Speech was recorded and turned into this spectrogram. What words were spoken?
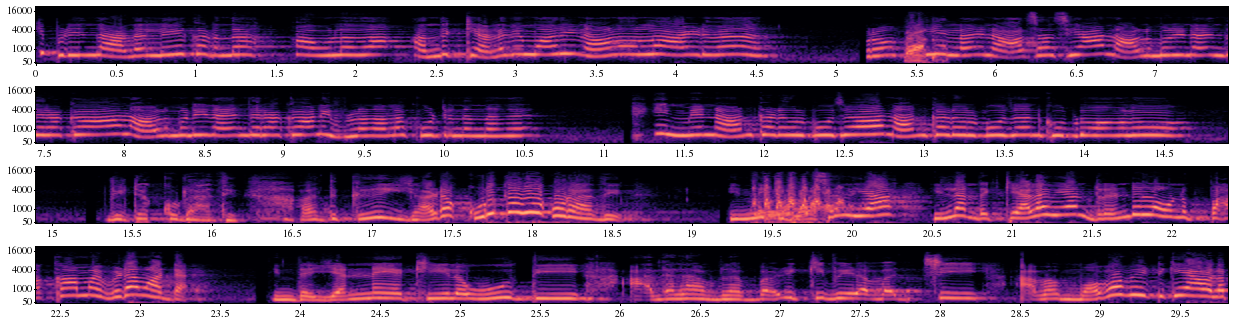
இப்படி இந்த அனல்லே கிடந்தா அவ்வளவுதான் அந்த கிழவி மாதிரி நானும் எல்லாம் ஆயிடுவேன் அப்புறம் எல்லாம் என்ன ஆசாசியா நாலு மணி நயன்தராக்கா நாலு மணி நயன்தராக்கான்னு இவ்வளவு நாளா கூட்டிட்டு இருந்தாங்க இனிமே நான் கடவுள் பூஜா நான் கடவுள் பூஜான்னு கூப்பிடுவாங்களோ விடக்கூடாது அதுக்கு இடம் கொடுக்கவே கூடாது இன்னைக்கு வசந்தியா இல்ல அந்த கிழவியான் ரெண்டுல ஒண்ணு பார்க்காம விட மாட்டேன் இந்த எண்ணெயை கீழே ஊற்றி அதெல்லாம் அவளை வழுக்கி விட வச்சு அவள் முக வீட்டுக்கே அவளை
